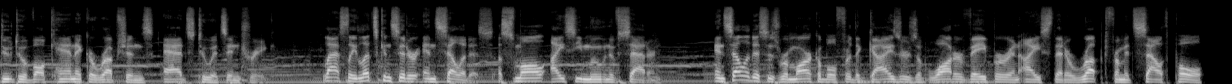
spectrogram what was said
due to volcanic eruptions adds to its intrigue. Lastly, let's consider Enceladus, a small icy moon of Saturn. Enceladus is remarkable for the geysers of water vapor and ice that erupt from its south pole.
